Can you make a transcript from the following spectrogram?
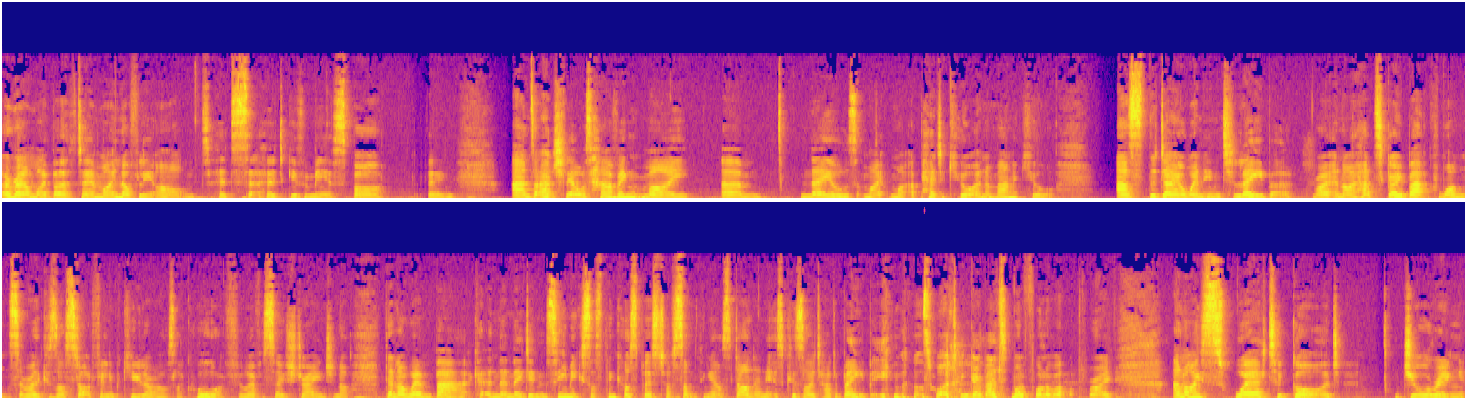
around my birthday, and my lovely aunt had set, had given me a spa thing, and actually I was having my um, nails, my, my a pedicure and a manicure, as the day I went into labour, right, and I had to go back once, because I started feeling peculiar. I was like, "Oh, I feel ever so strange," and I, then I went back, and then they didn't see me because I think I was supposed to have something else done, and it's because I'd had a baby. That's why I didn't go back to my follow up, right? And I swear to God, during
